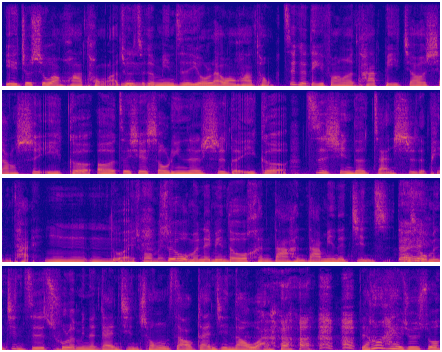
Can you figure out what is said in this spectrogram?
也就是万花筒啊，就是这个名字的由来。万花筒这个地方呢，它比较像是一个呃这些熟龄人士的一个自信的展示的平台。嗯嗯嗯，对，没错没错。所以我们那边都有很大很大面的镜子，而且我们镜子出了名的干净，从早干净到晚。然后还有就是说，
